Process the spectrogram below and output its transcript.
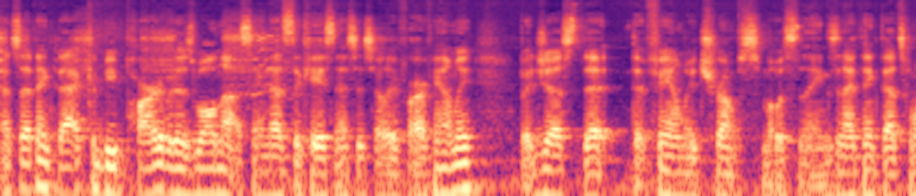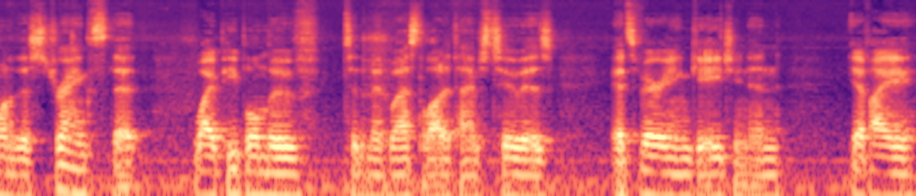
And so I think that could be part of it as well. Not saying that's the case necessarily for our family, but just that that family trumps most things, and I think that's one of the strengths that why people move to the Midwest a lot of times too is it's very engaging and if I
